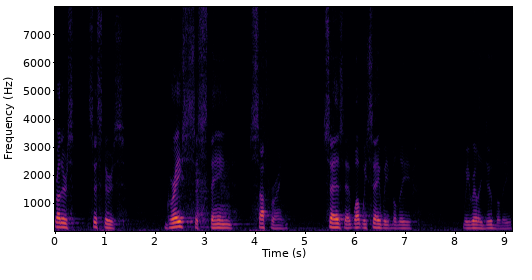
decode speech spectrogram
Brothers, sisters, grace sustained suffering says that what we say we believe, we really do believe.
